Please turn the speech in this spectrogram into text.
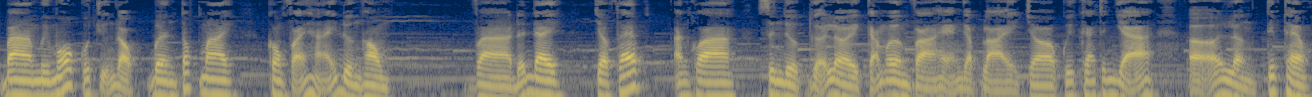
31 của truyện đọc bên tóc mai không phải Hải Đường Hồng. Và đến đây, cho phép anh Khoa xin được gửi lời cảm ơn và hẹn gặp lại cho quý khán thính giả ở lần tiếp theo.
